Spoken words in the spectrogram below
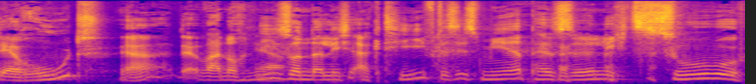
der ruht, ja, der war noch nie Ja. sonderlich aktiv. Das ist mir persönlich zu,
